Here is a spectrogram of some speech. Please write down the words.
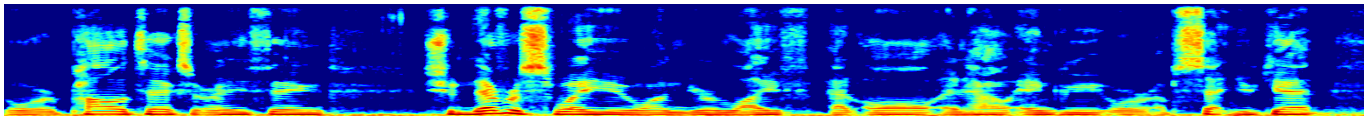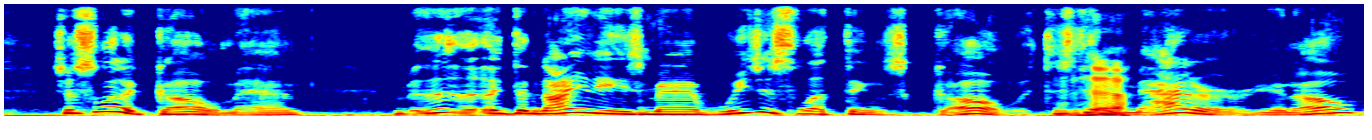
or politics or anything should never sway you on your life at all and how angry or upset you get. Just let it go, man. Like the '90s, man, we just let things go. It just didn't matter, you know.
